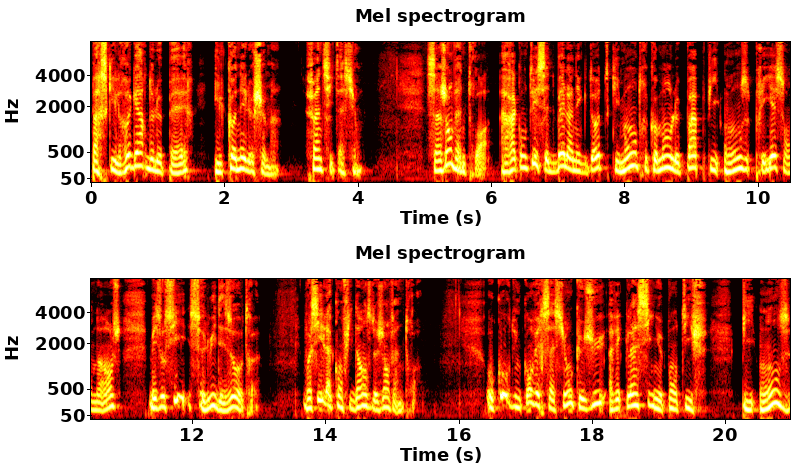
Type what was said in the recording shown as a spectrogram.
parce qu'il regarde le Père, il connaît le chemin. Fin de citation. Saint Jean 23 a raconté cette belle anecdote qui montre comment le pape Pie XI priait son ange, mais aussi celui des autres. Voici la confidence de Jean 23. Au cours d'une conversation que j'eus avec l'insigne pontife Pie XI,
